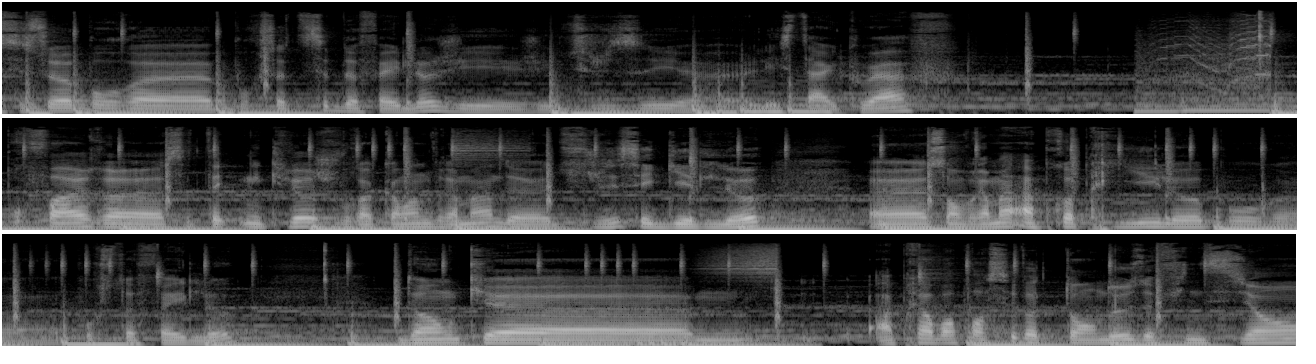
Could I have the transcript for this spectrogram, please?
c'est ça, pour, pour ce type de fade-là, j'ai utilisé les Stylecraft. Pour faire cette technique-là, je vous recommande vraiment d'utiliser ces guides-là. Euh, sont vraiment appropriés là, pour, euh, pour ce fade-là. Donc, euh, après avoir passé votre tondeuse de finition,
